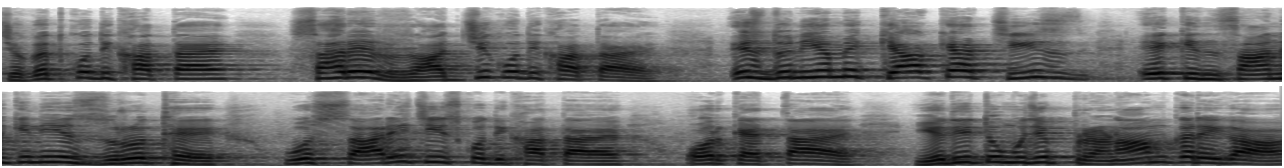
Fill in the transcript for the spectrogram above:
जगत को दिखाता है, सारे राज्य को दिखाता है। इस दुनिया में क्या क्या चीज़ एक इंसान के लिए ज़रूरत है, वो सारी चीज़ को दिखाता है और कहता है, यदि तू मुझे प्रणाम करेगा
